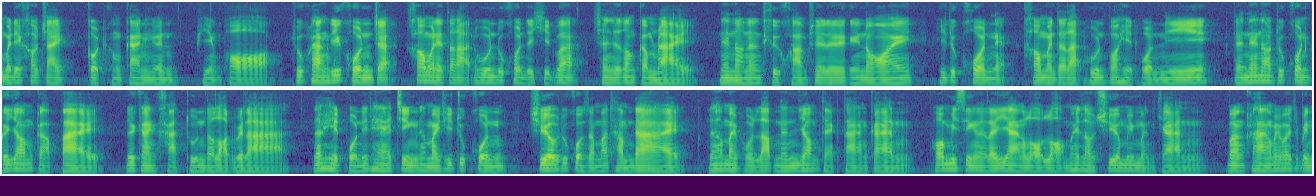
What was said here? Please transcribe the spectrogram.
ไม่ได้เข้าใจกฎของการเงินเพียงพอ ทุกครั้งที่คนจะเข้ามาในตลาดหุ้นทุกคนจะคิดว่า ฉันจะต้องกำไร แน่นอนนั่นคือความเชื่อเล็กน้อยที่ทุกคนเนี่ยเข้ามาตลาดหุ้นเพราะเหตุผลนี้ แต่แน่นอนทุกคนก็ย่อมกลับไป ด้วยการขาดทุนตลอดเวลา แล้วเหตุผลที่แท้จริงทำไมที่ทุกคนเชื่อทุกคนสามารถทำได้ แล้วทำไมผลลัพธ์นั้นย่อมแตกต่างกัน เพราะมีสิ่งหลายๆอย่างหล่อหลอมให้เราเชื่อไม่เหมือนกัน บางครั้งไม่ว่าจะเป็น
